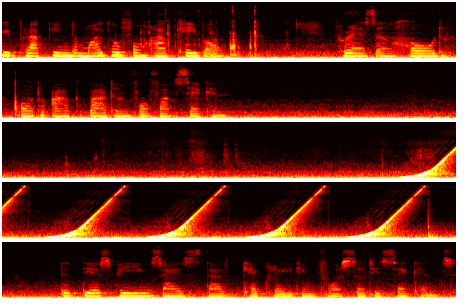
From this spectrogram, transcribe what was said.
We plug in the microphone arc cable Press and hold auto arc button for 5 seconds. The DSP inside starts calculating for 30 seconds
